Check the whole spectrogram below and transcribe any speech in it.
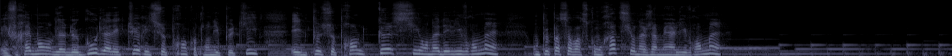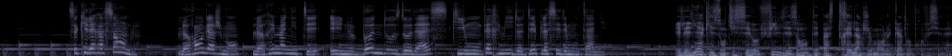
Et vraiment, le, le goût de la lecture, il se prend quand on est petit, et il ne peut se prendre que si on a des livres en main. On ne peut pas savoir ce qu'on rate si on n'a jamais un livre en main. Ce qui les rassemble, leur engagement, leur humanité et une bonne dose d'audace qui ont permis de déplacer des montagnes. Et les liens qu'ils ont tissés au fil des ans dépassent très largement le cadre professionnel.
